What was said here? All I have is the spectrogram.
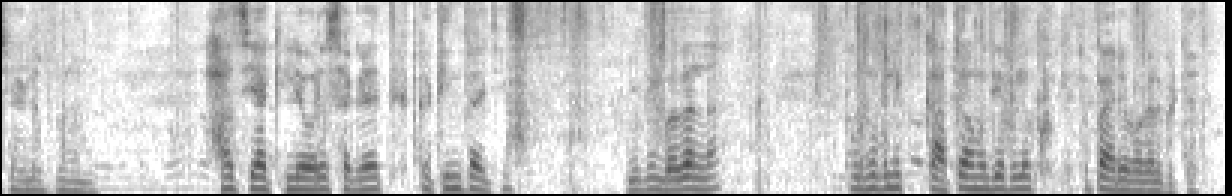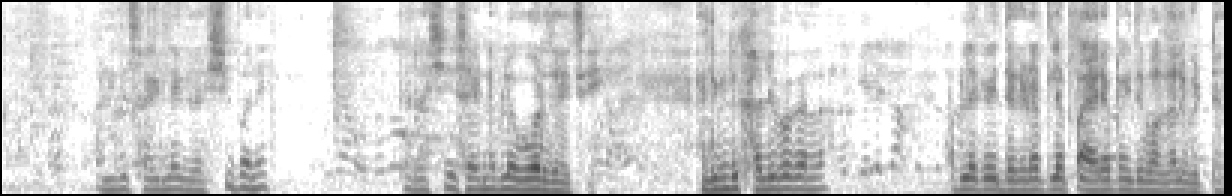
चढल्या पूर्णपणे. हाच या किल्ल्यावर सगळ्यात कठीण पाहिजे म्हणजे तुम्ही बघाल ना पूर्णपणे कातळामध्ये आपल्याला खोदलेल्या पायऱ्या बघायला भेटतात. आणि ते साईडला एक रशी पण आहे त्या रशी साईडने आपल्याला वर जायचं आहे आणि तुम्ही ते खाली बघाल ना आपल्या काही दगडातल्या पायऱ्या पण इथे बघायला भेटतात.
